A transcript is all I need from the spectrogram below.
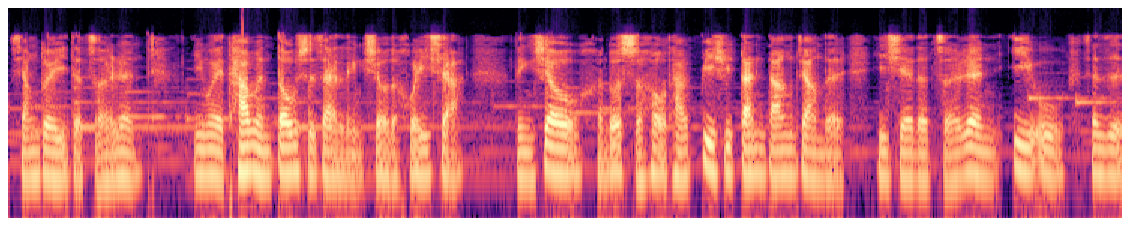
相对的责任，因为他们都是在领袖的麾下。领袖很多时候他必须担当这样的一些的责任义务，甚至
